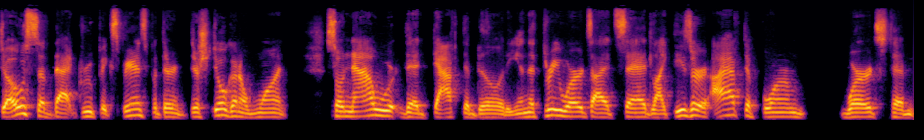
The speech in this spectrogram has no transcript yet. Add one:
dose of that group experience, but they're they're still going to want. So now we're the adaptability and the three words I had said, like these are I have to form words to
